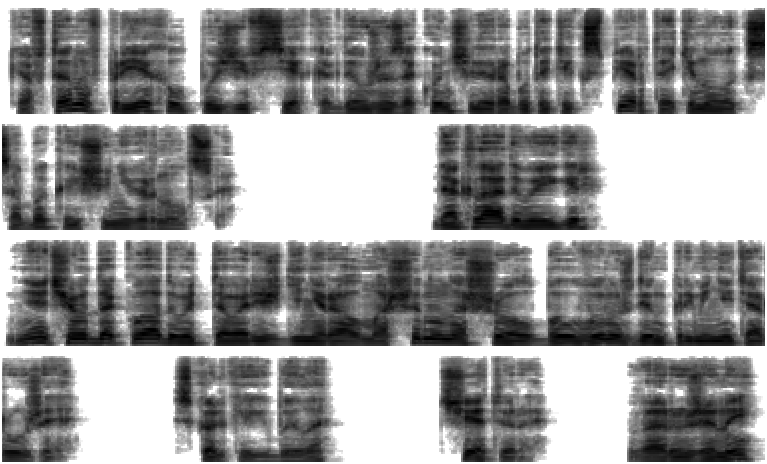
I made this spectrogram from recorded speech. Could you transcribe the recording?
Кафтанов приехал позже всех, когда уже закончили работать эксперты, а кинолог с собакой еще не вернулся. «Докладывай, Игорь». «Нечего докладывать, товарищ генерал. Машину нашел, был вынужден применить оружие». «Сколько их было?» «Четверо». «Вооружены?»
